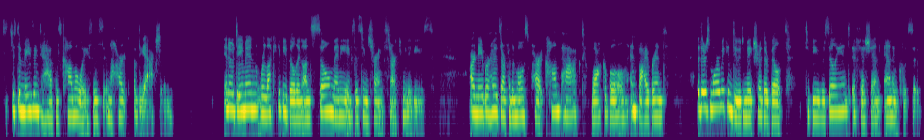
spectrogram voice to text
It's just amazing to have this calm oasis in the heart of the action. In O-day'min, we're lucky to be building on so many existing strengths in our communities. Our neighborhoods are, for the most part, compact, walkable, and vibrant, but there's more we can do to make sure they're built to be resilient, efficient, and inclusive.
